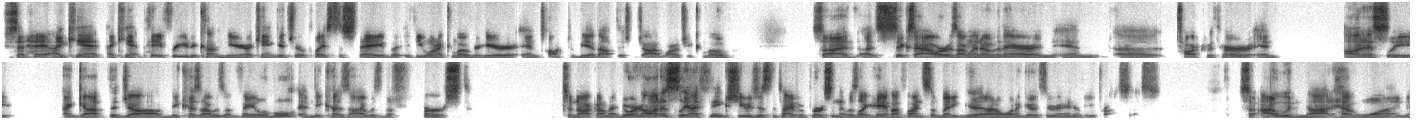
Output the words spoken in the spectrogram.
she said, "Hey, I can't I can't pay for you to come here. I can't get you a place to stay, but if you want to come over here and talk to me about this job, why don't you come over?" So I, I six hours. I went over there and and uh, talked with her, and honestly, I got the job because I was available and because I was the first to knock on that door. And honestly, I think she was just the type of person that was like, "Hey, if I find somebody good, I don't want to go through an interview process." So I would not have won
